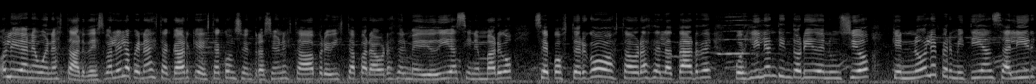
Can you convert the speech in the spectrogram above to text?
Hola, buenas tardes. Vale la pena destacar que esta concentración estaba prevista para horas del mediodía, sin embargo, se postergó hasta horas de la tarde, pues Lilian Tintori denunció que no le permitían salir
